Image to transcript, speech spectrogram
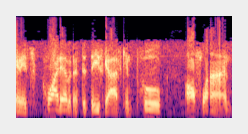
and it's quite evident that these guys can pull offline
